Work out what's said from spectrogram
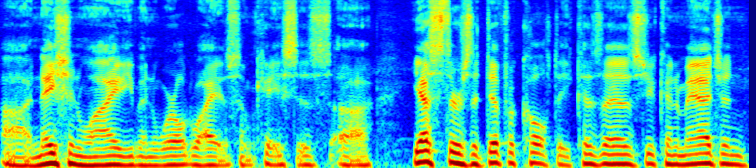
uh, nationwide, even worldwide in some cases. Uh, yes, there's a difficulty because, as you can imagine,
